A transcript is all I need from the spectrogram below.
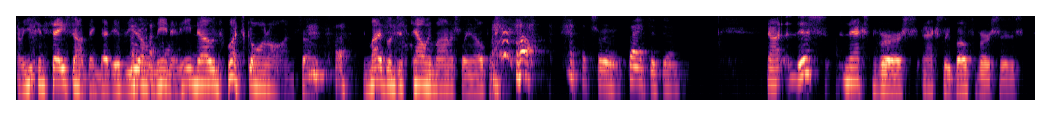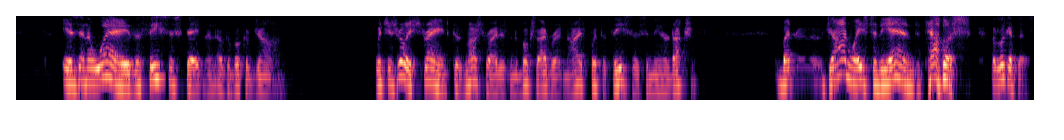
I mean, you can say something, but if you don't mean it, he knows what's going on. So you might as well just tell him honestly and openly. That's true. Thank you, Jim. Now, this next verse, actually, both verses, is, in a way, the thesis statement of the book of John, which is really strange because most writers in the books I've written, I always put the thesis in the introduction. But John waits to the end to tell us. But look at this.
